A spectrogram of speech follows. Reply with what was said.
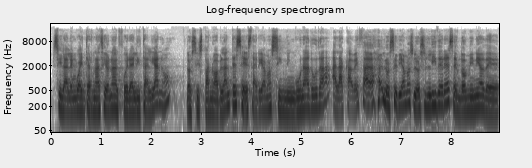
Si la lengua internacional fuera el italiano, los hispanohablantes estaríamos sin ninguna duda a la cabeza, lo seríamos los líderes en dominio de,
